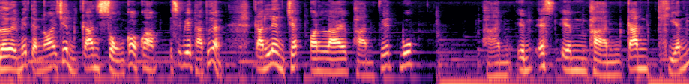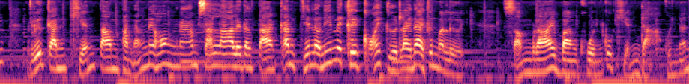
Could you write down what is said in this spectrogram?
เลยแม้แต่น้อยเช่น การส่งข้อความเอสเหาเพื่อน การเล่นแชทออนไลน์ผ่าน Facebook ผ่าน MSM ผ่านการเขียน หรือการเขียนตามผนังในห้องน้ำศาลาอะไรต่างๆ การเขียนเหล่านี้ไม่เคยก่อให้เกิดรายได้ขึ้นมาเลยสำร้ายบางคนก็เขียนด่าคนนั้น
